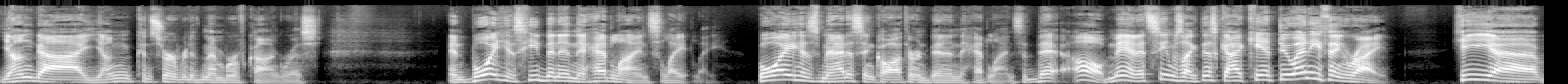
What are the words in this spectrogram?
young guy, young conservative member of Congress. And boy, has he been in the headlines lately. Boy, has Madison Cawthorn been in the headlines. oh man, it seems like this guy can't do anything right. He, uh,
